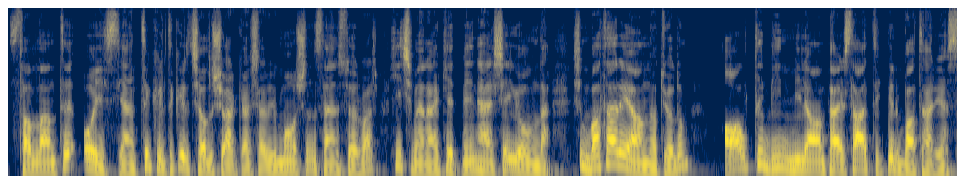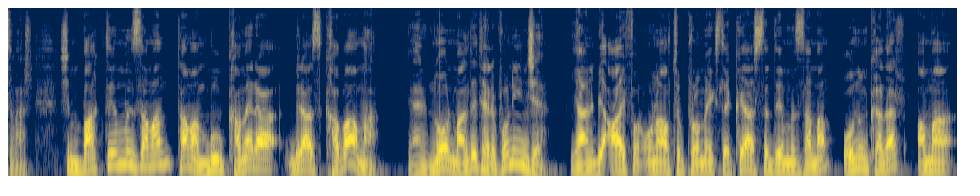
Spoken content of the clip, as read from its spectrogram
sallantı o his. Yani tıkır tıkır çalışıyor arkadaşlar. Bir motion sensör var. Hiç merak etmeyin her şey yolunda. Şimdi bataryayı anlatıyordum. 6000 miliamper saatlik bir bataryası var. Şimdi baktığımız zaman tamam bu kamera biraz kaba ama yani normalde telefon ince. Yani bir iPhone 16 Pro Max ile kıyasladığımız zaman onun kadar ama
